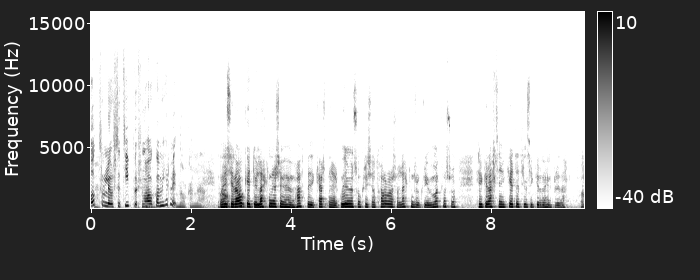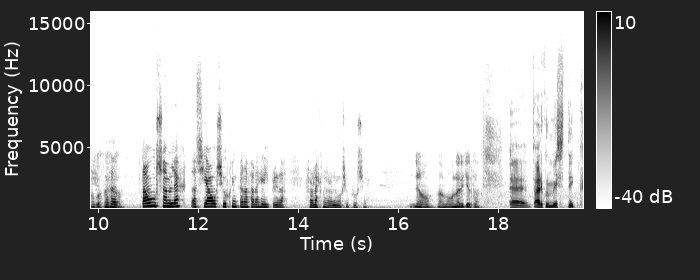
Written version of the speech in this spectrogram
ótrúlegustu típur sem hafa komið hér við. Nákvæmlega. Og þessir ágætu læknir sem við höfum haft við Kjartanar Guðmundsson, Kristján Þorvarsson, læknir og Grími Magnússon, þeir gera allt sem þeir geta til þess að gera það heilbriða. Það er nú gott Og að það er dásamlegt að sjá sjúklingana fara heilbriða frá læknarunum og sjúkrúsinu. Já, það má hún er ekki geta. Eh, það er einhver mystik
